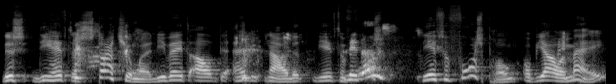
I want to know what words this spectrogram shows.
Dus die heeft een start, jongen. Die weet al. die, nou, dat, die, heeft een Dit voors- ook. die heeft een voorsprong op jou en mij.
